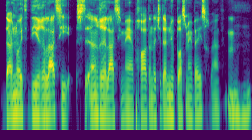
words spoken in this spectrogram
daar nooit die relatie, een relatie mee hebt gehad en dat je daar nu pas mee bezig bent. Mm.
